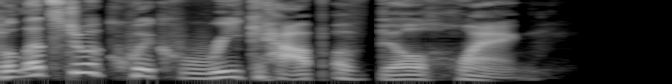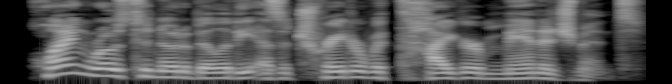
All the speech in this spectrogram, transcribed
but let's do a quick recap of Bill Hwang. Hwang rose to notability as a trader with Tiger Management.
